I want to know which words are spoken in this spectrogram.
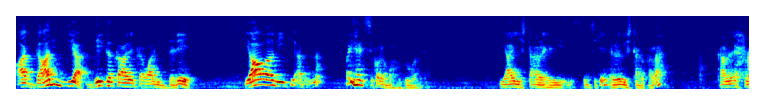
ಆ ದಾರಿದ್ರ್ಯ ದೀರ್ಘಕಾಲಿಕವಾಗಿದ್ದರೆ ಯಾವ ರೀತಿ ಅದನ್ನು ಪರಿಹರಿಸಿಕೊಳ್ಳಬಹುದು ಅಂತ. ಯಾರಿಗೆ ಇಷ್ಟ ಹೇಳಿ ಸಂಚಿಕೆ ಎಲ್ಲರಿಗೂ ಇಷ್ಟ ಆಗುತ್ತಲ್ಲ ಕಾರಣ ಹಣ.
